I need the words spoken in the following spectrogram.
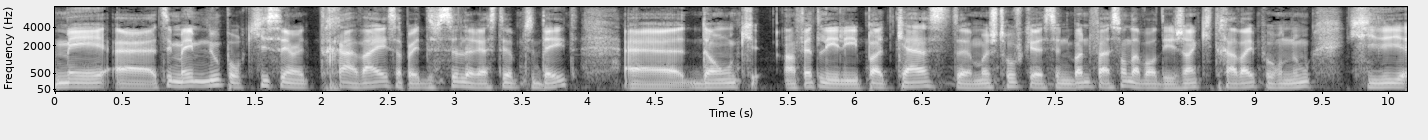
mais euh, même nous, pour qui c'est un travail, ça peut être difficile de rester up-to-date. Euh, donc, en fait, les, les podcasts, euh, moi, je trouve que c'est une bonne façon d'avoir des gens qui travaillent pour nous, qui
